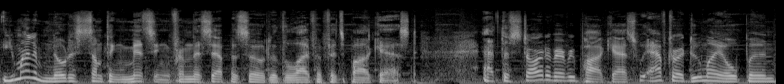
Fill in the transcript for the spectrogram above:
You might have noticed something missing from this episode of the Life of Fitz podcast. At the start of every podcast, after I do my open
